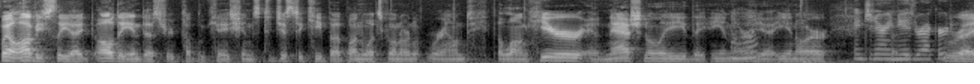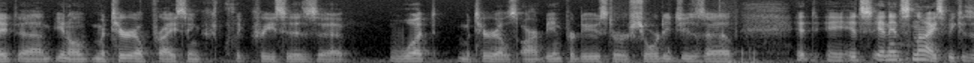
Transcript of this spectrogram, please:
Well, obviously, I, all the industry publications to just to keep up on what's going on around along here and nationally. The ENR, mm-hmm. yeah, ENR. Engineering uh, News Record. Right. Um, you know, material pricing increases. Uh, what materials aren't being produced or shortages of It, it's and it's nice because,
